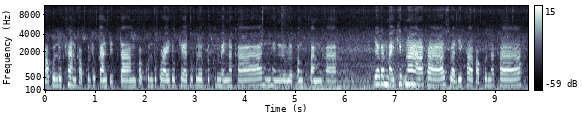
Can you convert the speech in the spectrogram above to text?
ขอบคุณทุกท่าน ขอบคุณทุกการติดตาม ขอบคุณทุกไลค์ทุกแชร์ทุกเลิฟทุกคอมเมนต์นะคะแห่งๆเร็วๆปังๆค่ะ เจอกันใหม่คลิปหน้านะคะ สวัสดีค่ะ ขอบคุณนะคะ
